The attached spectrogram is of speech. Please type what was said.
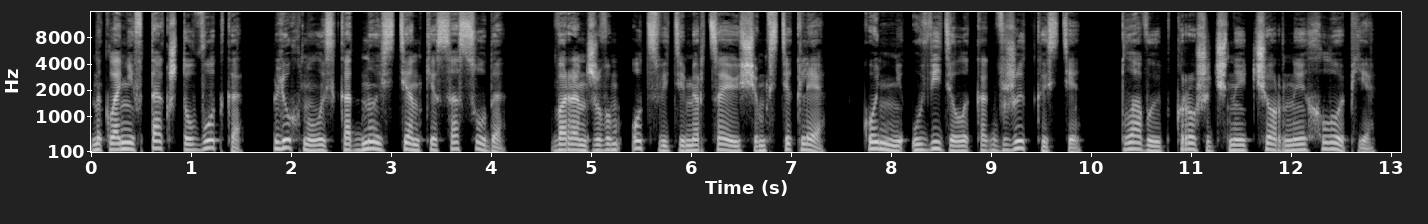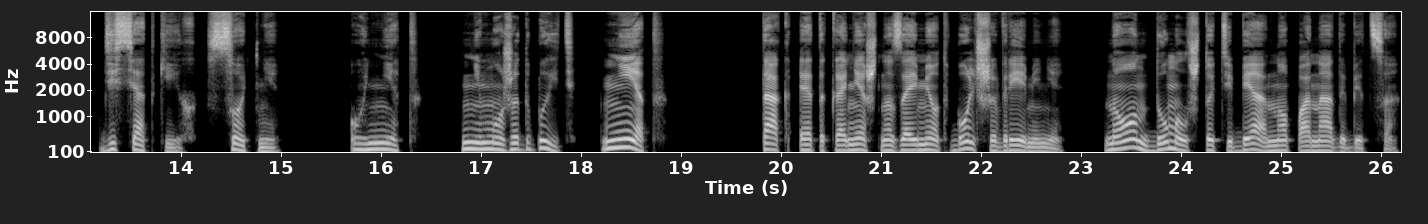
наклонив так, что водка плюхнулась к одной стенке сосуда. В оранжевом отсвете, мерцающем в стекле, Конни увидела, как в жидкости плавают крошечные черные хлопья, десятки их, сотни. О нет, не может быть, нет! Так это, конечно, займет больше времени, но он думал, что тебе оно понадобится.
